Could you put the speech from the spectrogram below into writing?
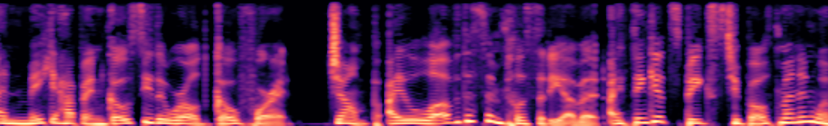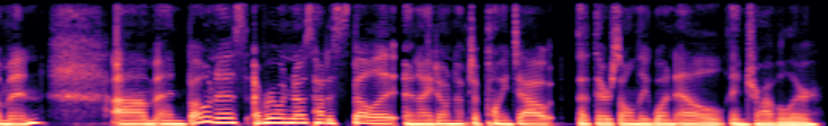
and make it happen. Go see the world. Go for it jump. I love the simplicity of it. I think it speaks to both men and women. Um, and bonus, everyone knows how to spell it, and I don't have to point out that there's only one L in Traveler.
